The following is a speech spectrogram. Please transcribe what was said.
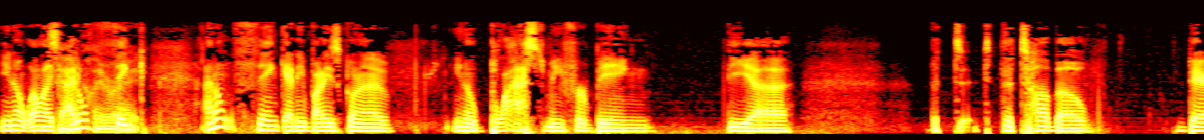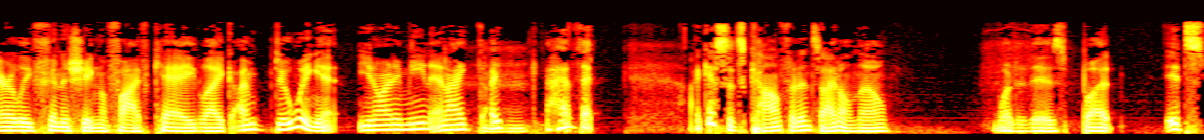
You know, like I don't Exactly think I don't think anybody's going to, you know, blast me for being the uh the t- the tubbo barely finishing a 5k like i'm doing it. You know what i mean? And i i have that i guess it's confidence. I don't know what it is but it's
